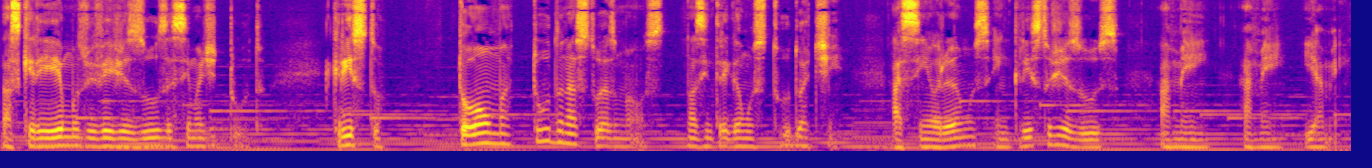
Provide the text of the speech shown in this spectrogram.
Nós queremos viver Jesus acima de tudo. Cristo, toma tudo nas tuas mãos. Nós entregamos tudo a ti. Assim oramos em Cristo Jesus. Amém, amém e amém.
